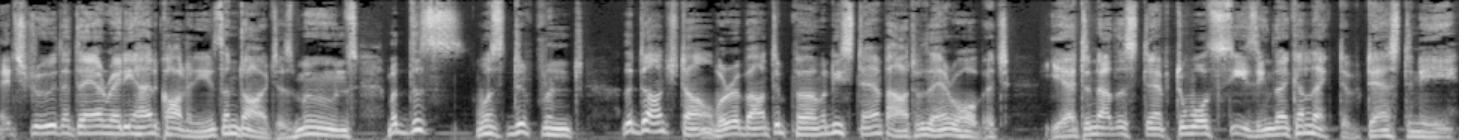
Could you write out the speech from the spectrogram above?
It's true that they already had colonies on Dodge's moons, but this was different. The Tull were about to permanently step out of their orbit, yet another step towards seizing their collective destiny.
